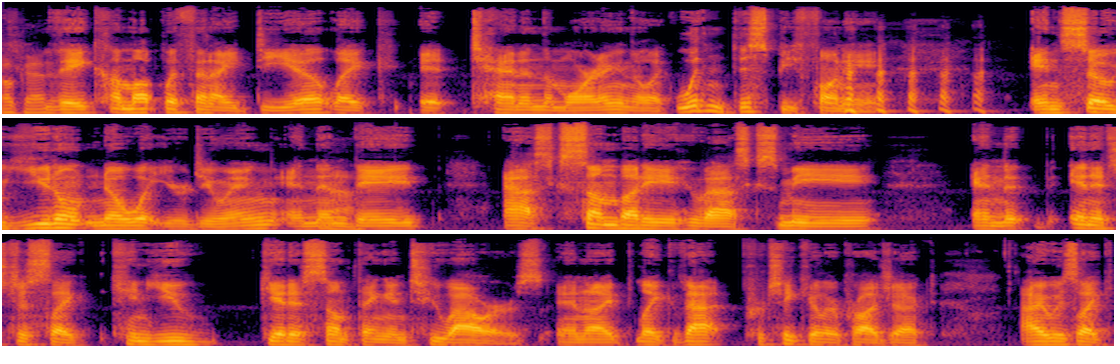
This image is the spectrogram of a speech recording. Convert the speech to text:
Okay. They come up with an idea like at 10 in the morning and they're like, wouldn't this be funny? and so you don't know what you're doing. And then yeah. they ask somebody who asks me, and, and it's just like, can you get us something in two hours. And I like that particular project. I was like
